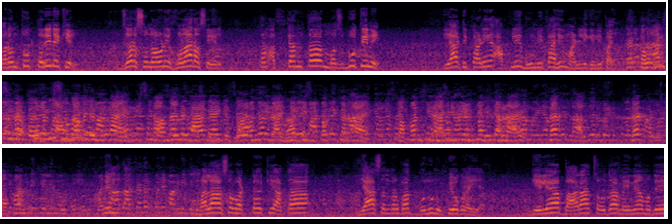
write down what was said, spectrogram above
परंतु तरी देखील जर सुनावणी होणार असेल तर अत्यंत मजबूतीने या ठिकाणी आपली भूमिका ही मांडली गेली पाहिजे सामना में जो लिखा है सामना में कहा गया है कि सपन की राजनीति विपक्ष कर रहा है सपन की राजनीति विपक्ष कर रहा है सर सर सपन आणि मला असं वाटतं की आता या संदर्भात बोलून उपयोग नाही आहे गेल्या बारा चौदा महिन्यामध्ये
